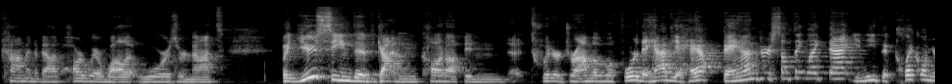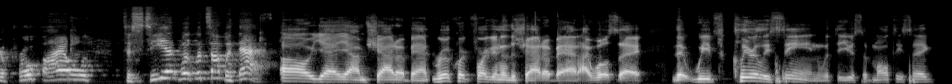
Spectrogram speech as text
comment about hardware wallet wars or not, but you seem to have gotten caught up in uh, Twitter drama before. They have you half banned or something like that. You need to click on your profile to see it? What, what's up with that? Oh yeah, yeah. I'm shadow banned. Real quick before I get into the shadow ban, I will say that we've clearly seen with the use of multisig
